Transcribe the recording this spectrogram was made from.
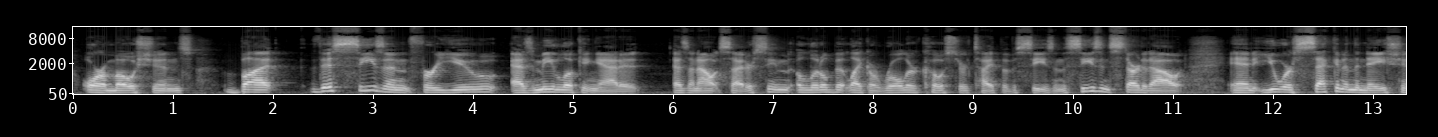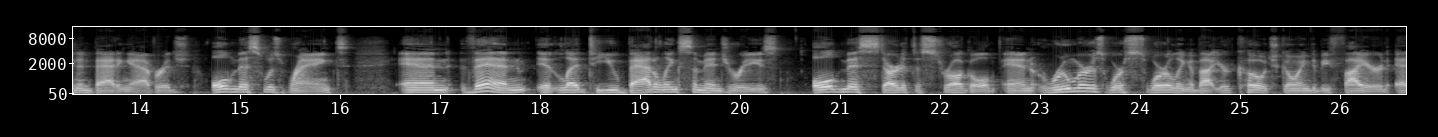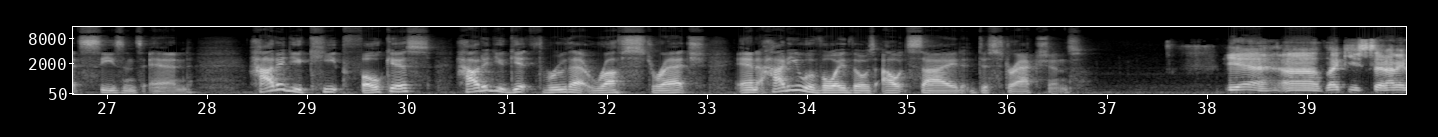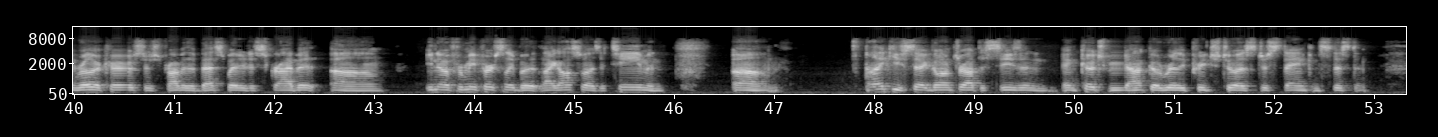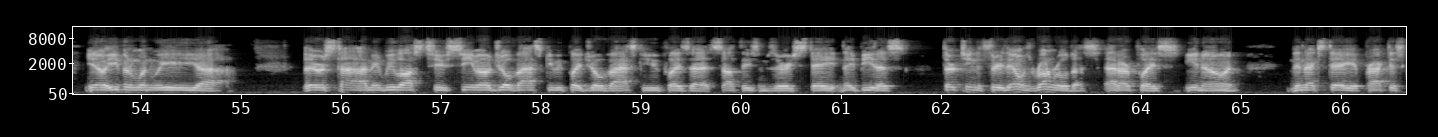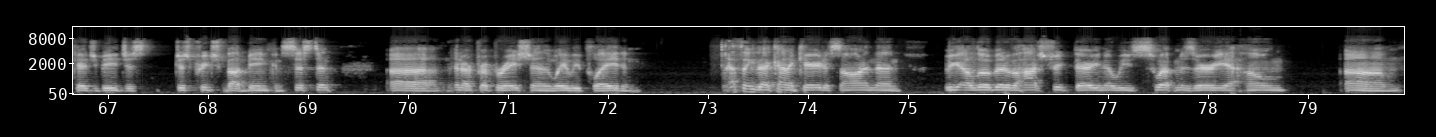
or emotions. But this season for you, as me looking at it as an outsider, seemed a little bit like a roller coaster type of a season. The season started out, and you were second in the nation in batting average. Ole Miss was ranked. And then it led to you battling some injuries. Ole Miss started to struggle, and rumors were swirling about your coach going to be fired at season's end. How did you keep focus? How did you get through that rough stretch? And how do you avoid those outside distractions? Yeah, uh, like you said, I mean, roller coaster is probably the best way to describe it. Um, you know, for me personally, but like also as a team, and um, like you said, going throughout the season, and Coach Bianco really preached to us just staying consistent. You know, even when we uh, there was time. I mean, we lost to SEMO, Joe Vasky. We played Joe Vasky, who plays at Southeast Missouri State, and they beat us thirteen to three. They almost run ruled us at our place, you know. And the next day at practice, Coach B just just preached about being consistent uh, in our preparation, the way we played, and I think that kind of carried us on. And then we got a little bit of a hot streak there. You know, we swept Missouri at home. Um,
